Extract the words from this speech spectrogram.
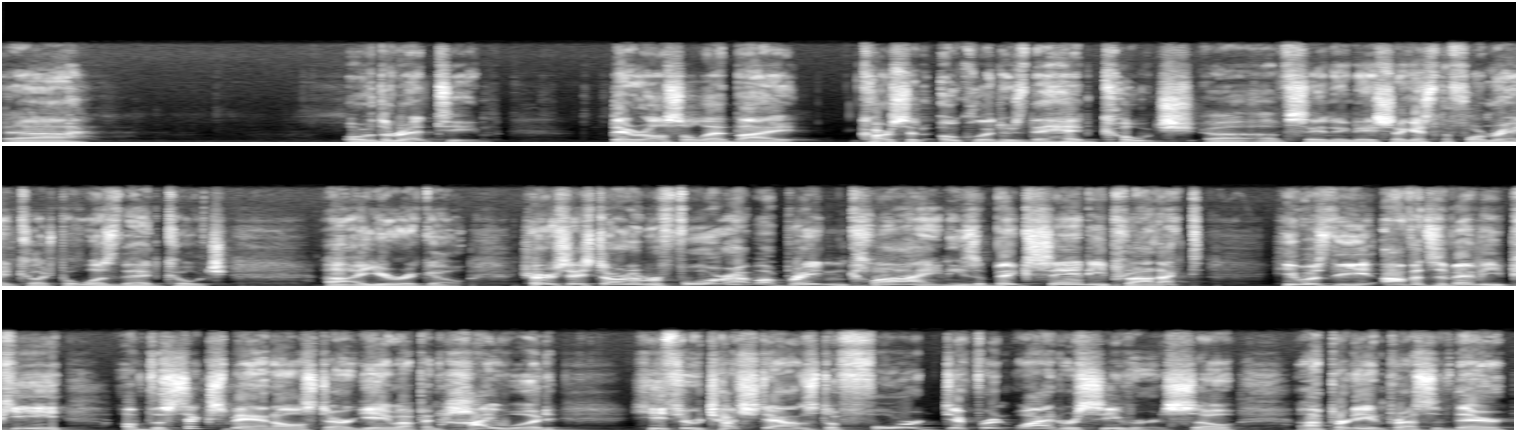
uh, over the red team. They were also led by Carson Oakland, who's the head coach uh, of St. Ignatius. I guess the former head coach, but was the head coach uh, a year ago. Treasure State star number four. How about Braden Klein? He's a big Sandy product. He was the offensive MVP of the six man All Star game up in Highwood. He threw touchdowns to four different wide receivers. So, uh, pretty impressive there.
